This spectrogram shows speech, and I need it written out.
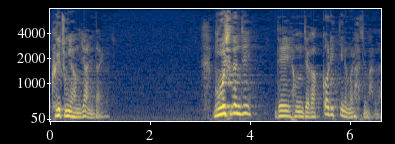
그게 중요한 게 아니다 이거죠. 무엇이든지 내 형제가 꺼리 끼는 걸 하지 말라.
